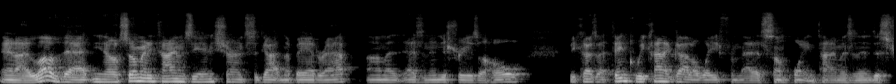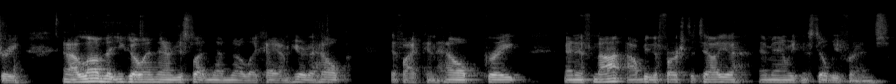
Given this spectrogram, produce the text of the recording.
And I love that. You know, so many times the insurance has gotten a bad rap um, as an industry as a whole because I think we kind of got away from that at some point in time as an industry. And I love that you go in there and just letting them know, like, hey, I'm here to help. If I can help, great. And if not, I'll be the first to tell you, and man, we can still be friends.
